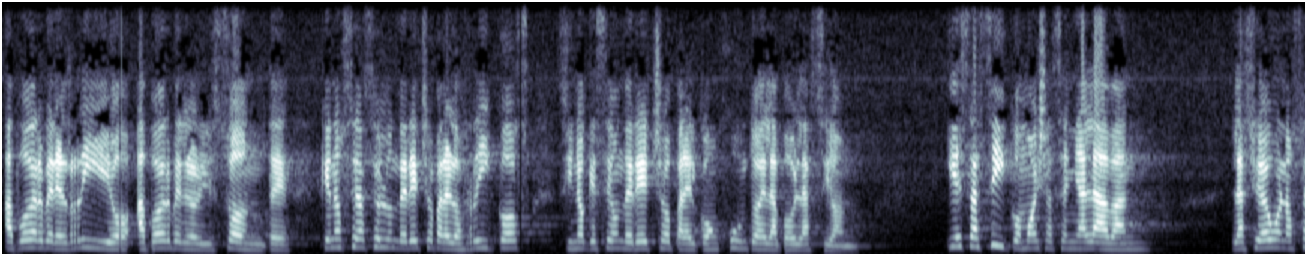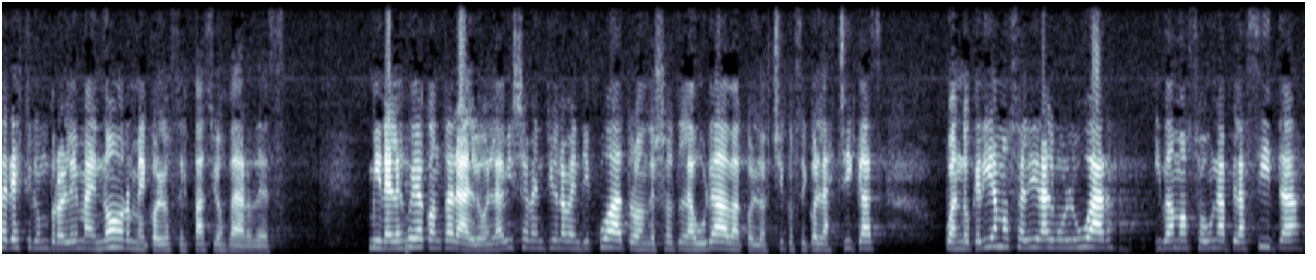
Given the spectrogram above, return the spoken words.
a poder ver el río, a poder ver el horizonte, que no sea solo un derecho para los ricos, sino que sea un derecho para el conjunto de la población. Y es así como ellas señalaban, la ciudad de Buenos Aires tiene un problema enorme con los espacios verdes. Mira, les voy a contar algo. En la Villa 21-24, donde yo laburaba con los chicos y con las chicas, cuando queríamos salir a algún lugar, íbamos a una placita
